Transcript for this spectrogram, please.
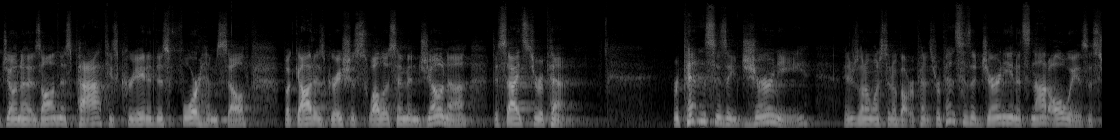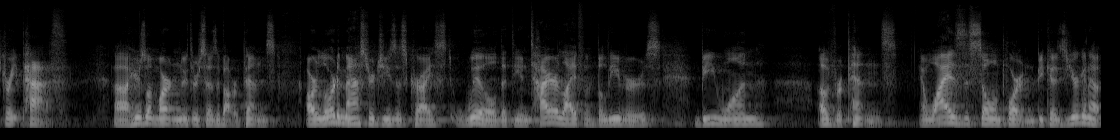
Jonah is on this path. He's created this for himself, but God is gracious, swallows him, and Jonah decides to repent. Repentance is a journey. And here's what I want us to know about repentance repentance is a journey, and it's not always a straight path. Uh, here's what Martin Luther says about repentance Our Lord and Master Jesus Christ willed that the entire life of believers be one of repentance. And why is this so important? Because you're going to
